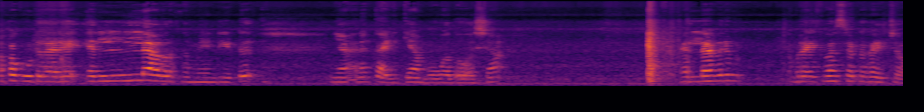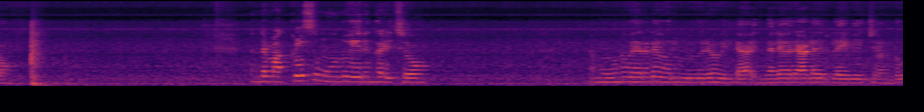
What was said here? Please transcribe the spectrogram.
അപ്പോൾ കൂട്ടുകാരെ എല്ലാവർക്കും വേണ്ടിയിട്ട് ഞാൻ കഴിക്കാൻ പോവുക ദോശ. എല്ലാവരും ബ്രേക്ക്ഫാസ്റ്റ് ഒക്കെ കഴിച്ചോ? എന്റെ മക്കൾസ് മൂന്ന് പേരും കഴിച്ചോ? മൂന്ന് പേരുടെ ഒരു വിവരവും ഇല്ല ഇന്നലെ ഒരാൾ ഒരു ലൈവ് വെച്ചുകൊണ്ടു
